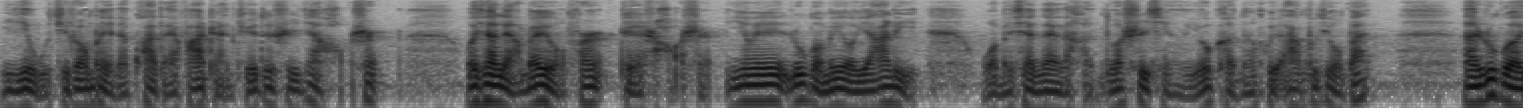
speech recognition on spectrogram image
以及武器装备的跨代发展，绝对是一件好事儿。我想两边有风，这也是好事，因为如果没有压力，我们现在的很多事情有可能会按部就班。呃，如果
